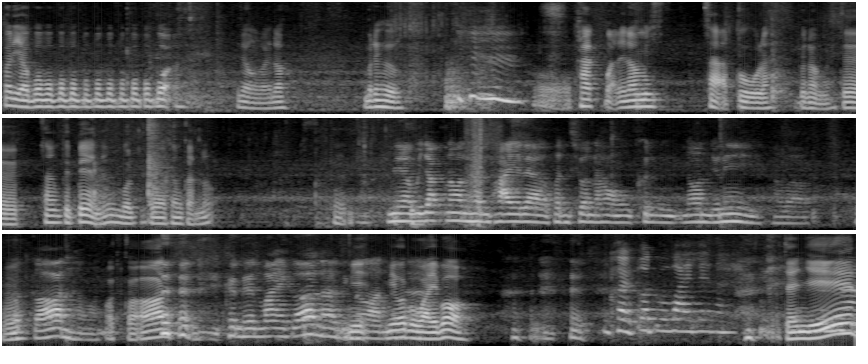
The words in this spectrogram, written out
ก็เดี๋ยวบ่บ่บ่บ่บ่บ่บ่บ่บ่บ่ พี่น้องไว้เนาะบ่ได้เฮิงโอ้คักบัดนี้เนาะมีสาปูละพี่น้องแต่สร้างแต่เป็นนะบ่บ่ทำกันเนาะเมียไปยักนอนเฮือนไทยแล้วเพิ่นชวนเฮาขึ้นนอนอยู่นี่เฮาว่าฮะอดก่อนเฮาอดก่อนขึ้นเฮือนใหม่ก่อนเฮาจึงมีนอนมีอดบ่ไหวบ่เคยกดมาไวเลยนะใจเย็น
